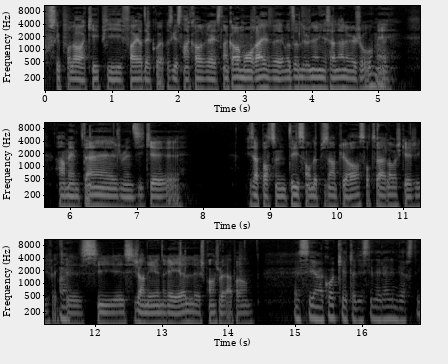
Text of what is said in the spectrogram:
pousser pour le hockey puis faire de quoi parce que c'est encore euh, c'est encore mon rêve, euh, on va dire de jouer dans la Ligue nationale un jour, mais en même temps, je me dis que les opportunités sont de plus en plus rares, surtout à l'âge que j'ai. Fait que Ouais. si, si j'en ai une réelle, je pense que je vais la prendre. C'est en quoi que tu as décidé d'aller à l'université?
